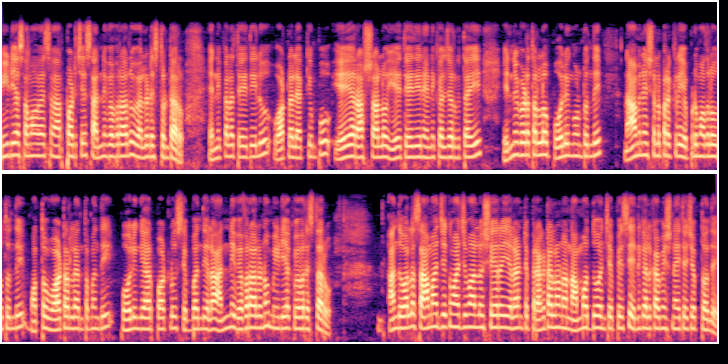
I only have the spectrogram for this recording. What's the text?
మీడియా సమావేశం ఏర్పాటు చేసి అన్ని వివరాలు వెల్లడిస్తుంటారు. ఎన్నికల తేదీలు ఓట్ల లెక్కింపు ఏ ఏ రాష్ట్రాల్లో ఏ తేదీన ఎన్నికలు జరుగుతాయి ఎన్ని విడతల్లో పోలింగ్ ఉంటుంది నామినేషన్ల ప్రక్రియ ఎప్పుడు మొదలవుతుంది మొత్తం ఓటర్లు ఎంతమంది పోలింగ్ ఏర్పాట్లు సిబ్బంది ఇలా అన్ని వివరాలను మీడియాకు వివరిస్తారు. అందువల్ల సామాజిక మాధ్యమాల్లో షేర్ అయ్యే ఇలాంటి ప్రకటనలను నమ్మొద్దు అని చెప్పేసి ఎన్నికల కమిషన్ అయితే చెప్తోంది.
